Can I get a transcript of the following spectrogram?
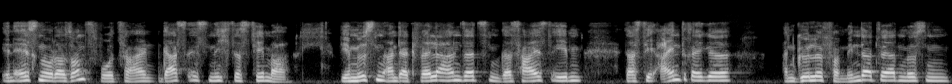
in Essen oder sonst wo zahlen. Das ist nicht das Thema. Wir müssen an der Quelle ansetzen. Das heißt eben, dass die Einträge an Gülle vermindert werden müssen.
